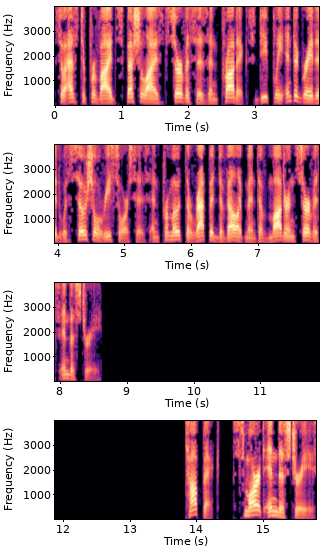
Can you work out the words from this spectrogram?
so as to provide specialized services and products deeply integrated with social resources and promote the rapid development of modern service industry. Smart industries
